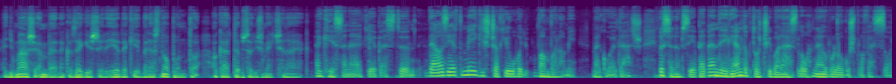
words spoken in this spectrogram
egy más embernek az egészsége érdekében ezt naponta, akár többször is megcsinálják. Egészen elképesztő. De azért mégiscsak jó, hogy van valami megoldás. Köszönöm szépen. Vendégem dr. Csiba László, neurológus professzor.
